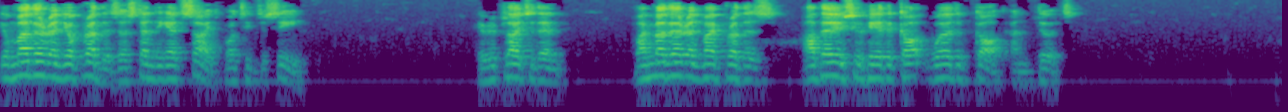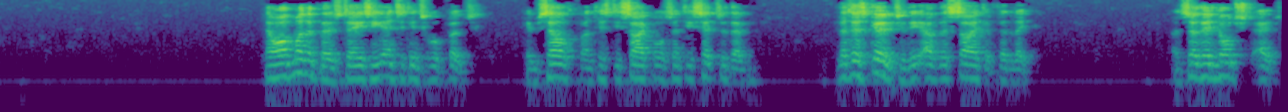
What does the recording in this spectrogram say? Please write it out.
your mother and your brothers are standing outside wanting to see you. He replied to them, My mother and my brothers are those who hear the God, word of God and do it. Now on one of those days he entered into a boat, himself and his disciples, and he said to them, Let us go to the other side of the lake. And so they launched out,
